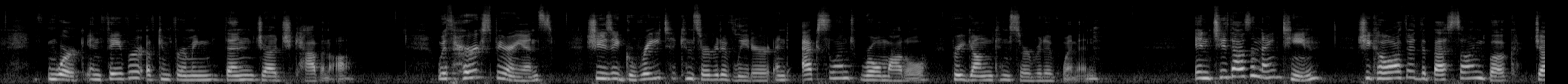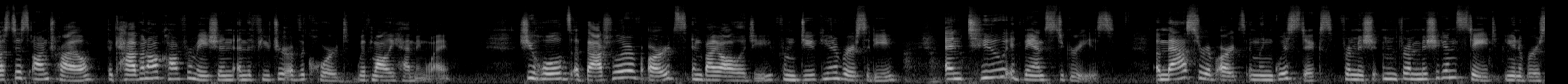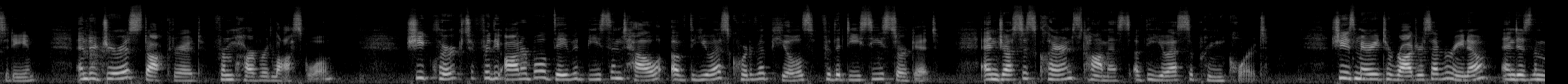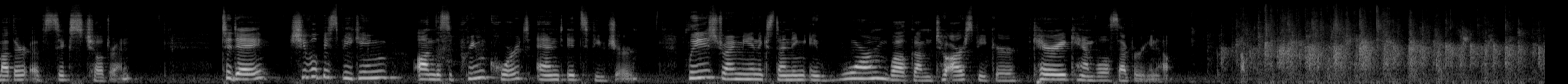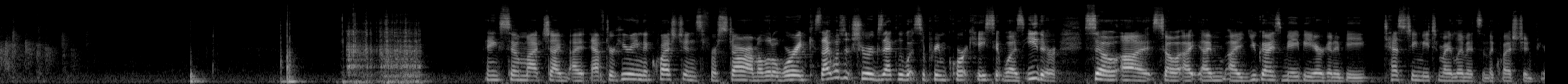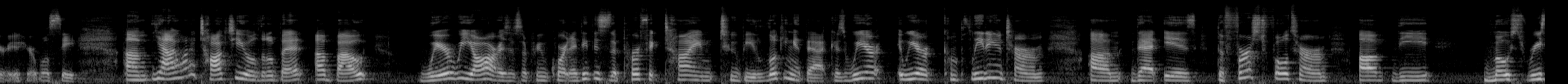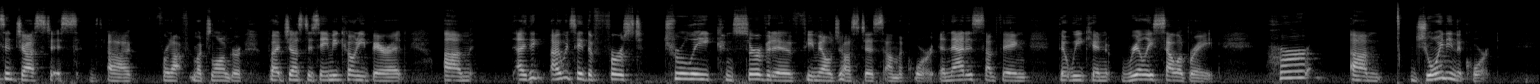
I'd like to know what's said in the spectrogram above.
work in favor of confirming then Judge Kavanaugh. With her experience, she is a great conservative leader and excellent role model for young conservative women. In 2019, she co authored the best selling book, Justice on Trial The Kavanaugh Confirmation and the Future of the Court, with Mollie Hemingway. She holds a Bachelor of Arts in Biology from Duke University and two advanced degrees a Master of Arts in Linguistics from, Mich- from Michigan State University, and a Juris Doctorate from Harvard Law School. She clerked for the Honorable David B. Sentelle of the U.S. Court of Appeals for the D.C. Circuit and Justice Clarence Thomas of the U.S. Supreme Court. She is married to Roger Severino and is the mother of six children. Today, she will be speaking on the Supreme Court and its future. Please join me in extending a warm welcome to our speaker, Carrie Campbell Severino. Thanks so much. I, I, after hearing the questions for Star, I'm a little worried because I wasn't sure exactly what Supreme Court case it was either. So, uh, so I, you guys maybe are going to be testing me to my limits in the question period here. We'll see. Um, yeah, I want to talk to you a little bit about where we are as a Supreme Court. And I think this is a perfect time to be looking at that because we are we are completing a term um, that is the first full term of the most recent justice. Uh, for not for much longer, but Justice Amy Coney Barrett. Um, I think I would say the first truly conservative female justice on the court, and that is something that we can really celebrate. Her um, joining the court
